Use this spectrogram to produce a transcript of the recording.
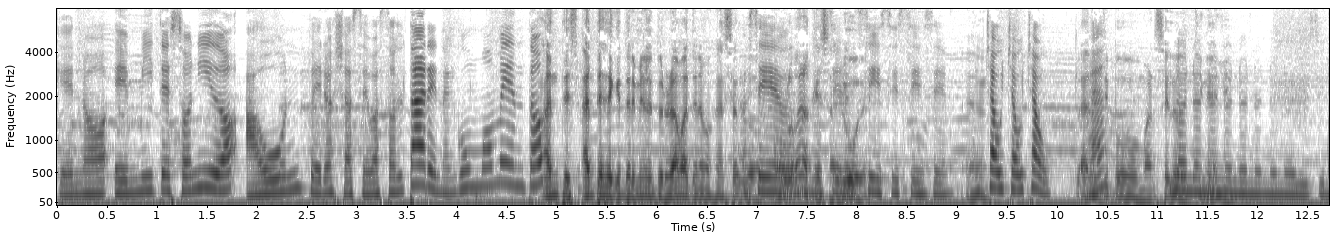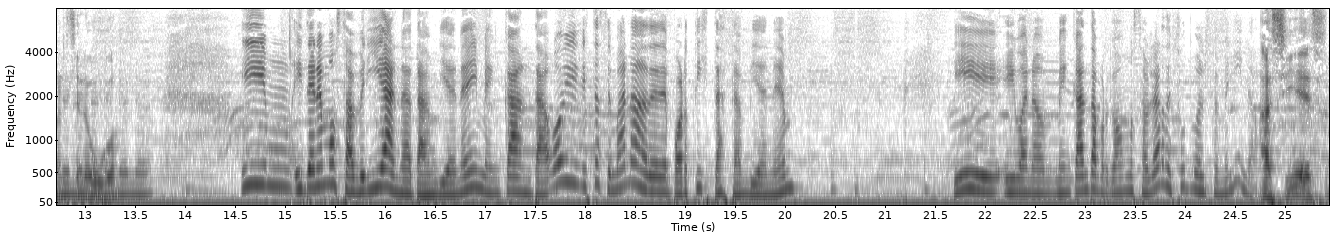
que no emite sonido aún, pero ya se va a soltar en algún momento. Antes, antes de que termine el programa tenemos que hacerlo, Sí, por lo menos que decir- salude. Sí, sí, sí, sí. ¿Eh? Chau, chau, chau. Claro, ¿Ah? tipo Marcelo no, no, no, no, no, no, Marcelo Hugo. Y, mm, y tenemos a Briana también, ¿eh? Y me encanta. Hoy, esta semana de deportistas también, ¿eh? Y, y bueno, me encanta porque vamos a hablar de fútbol femenino. Así es,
